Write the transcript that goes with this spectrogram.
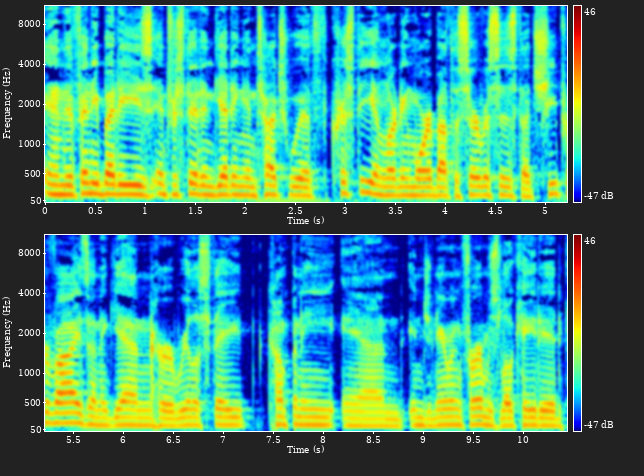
And if anybody's interested in getting in touch with Christy and learning more about the services that she provides, and again, her real estate company and engineering firm is located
